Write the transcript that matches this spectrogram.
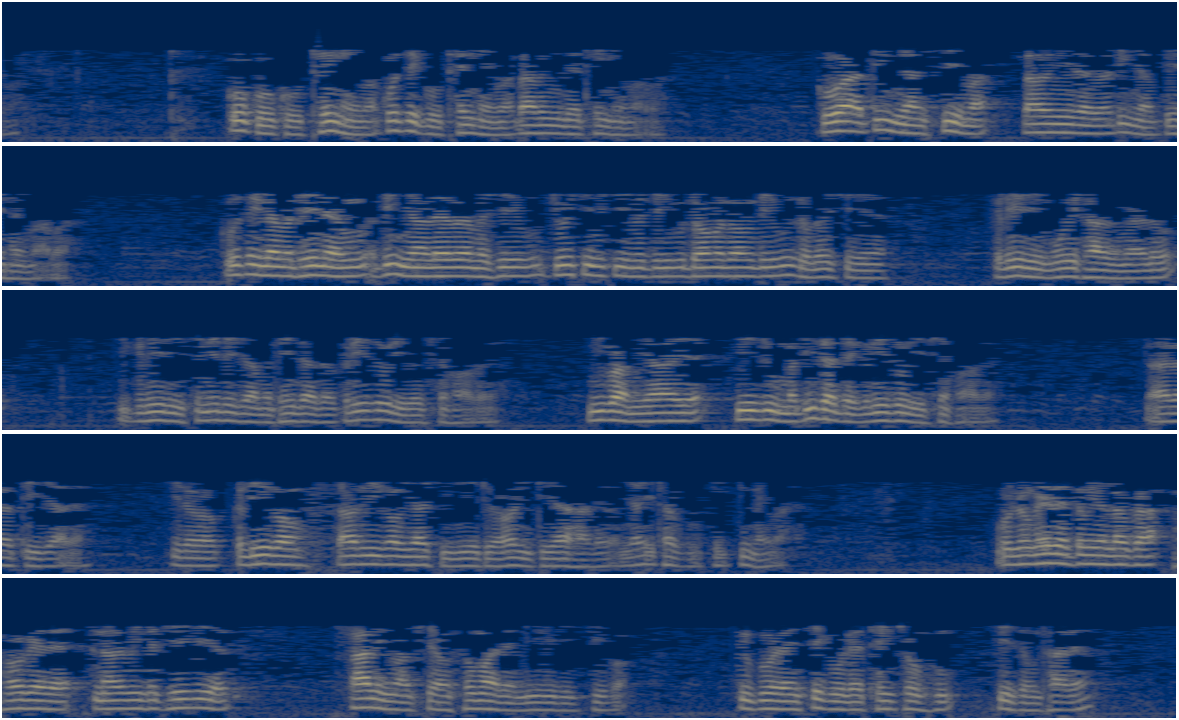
ကိုယ်ကိုယ်ကိုထိန်းနိုင်မှာကိုယ်စိတ်ကိုထိန်းနိုင်မှာသာသမီလည်းထိန်းနိုင်မှာပါကိုယ်ကအတိညာရှိမှသာသမီလည်းပဲအတိညာပေးနိုင်မှာပါကိုယ်စိတ်လည်းမထိန်းနိုင်ဘူးအတိညာလည်းပဲမရှိဘူးကျိုးရှိမရှိမသိဘူးတော်မတော်မသိဘူးဆိုလို့ရှိရင်ကလေးတွေမွေးထားပြီမယ်လို့ဒီကလေးတွေစနစ်တကျမထိန်းတတ်တော့ကလေးစိုးတွေပဲဖြစ်မှာပဲမိဘများရဲ့ကျေးဇူးမတိတတ်တဲ့ကလေးစိုးတွေဖြစ်မှာပဲဒါတော့သိကြတယ် ဒီတော့ကလေးကောင်းသာသမီကောင်းရရှိရေးအတွက်ဟောဒီတရားဟာလည်းအများကြီးထောက်ကူပြုနိုင်ပါတယ်။ဘုလွန်ခဲ့တဲ့၃ရက်လောက်ကဟောခဲ့တဲ့အနာသမီတစ်ဖြည်းဖြည်းရဲ့စားလိမ်မှာဖြစ်အောင်ဆုံးမတဲ့နည်းလေးတွေရှိပေါ့။သူကိုယ်တိုင်စိတ်ကိုလည်းထိန်းချုပ်မှုပြည့်စုံထားတယ်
